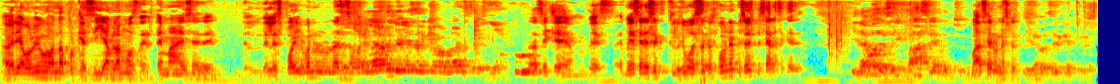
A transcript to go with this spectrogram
A ver, ya volvimos, banda, porque sí ya hablamos del tema ese de- del, del spoiler. Bueno, no es Se spoiler. yo ya sé de qué va a hablar, ustedes no. Así que ves, ves, eres exclusivo. Es- Fue un episodio especial, así que Y debo decir, va a ser de episodio. va a ser un especial. Y debo decir que, pues.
